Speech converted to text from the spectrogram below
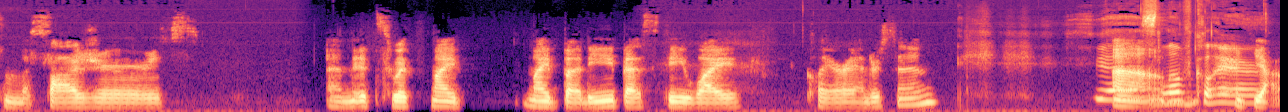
some massagers. And it's with my my buddy, bestie, wife, Claire Anderson. yes, um, love Claire. Yeah,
